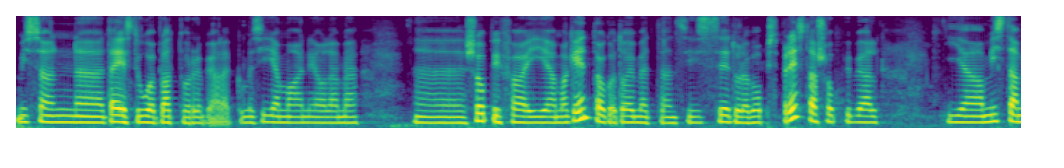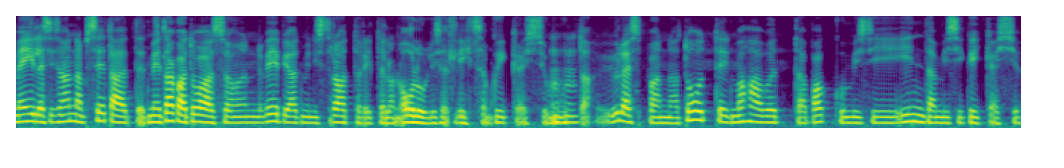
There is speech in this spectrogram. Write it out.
mis on äh, täiesti uue platvormi peal, et kui me siiamaani oleme äh, Shopify ja Magentoga toimetanud, siis see tuleb hoopis PrestaShopi peal ja mis ta meile siis annab seda, et, et meie tagatoas on veebiadministraatoritel on oluliselt lihtsam kõiki asju mm -hmm. muuta, üles panna tooteid, maha võtta, pakkumisi, hindamisi, kõiki asju.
